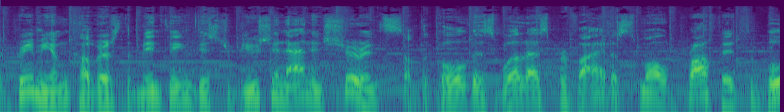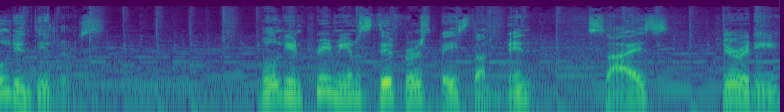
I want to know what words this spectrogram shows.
The premium covers the minting, distribution, and insurance of the gold as well as provide a small profit to bullion dealers. Bullion premiums differs based on mint, size, purity,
